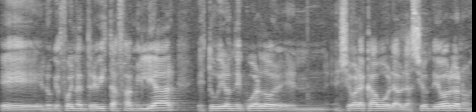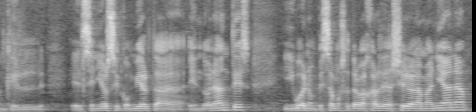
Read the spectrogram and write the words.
eh, en lo que fue la entrevista familiar. Estuvieron de acuerdo en, llevar a cabo la ablación de órganos, en que el el Señor se convierta en donantes. Y bueno, empezamos a trabajar de ayer a la mañana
